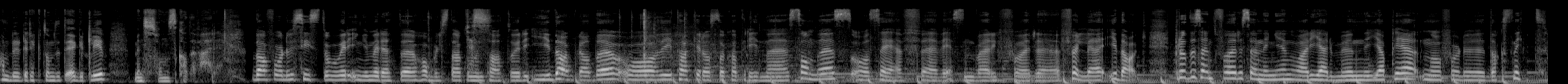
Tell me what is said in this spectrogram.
handler direkte om ditt eget liv, men sånn skal det være. Da får du siste ord, Inger Merete Hobbelstad, kommentator i Dagbladet. Og vi takker også Katrine Sandnes og CF Wesenberg for eh, følget i dag. Produsent for sendingen var Gjermund Jappé. Nå får du Dagsnytt.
